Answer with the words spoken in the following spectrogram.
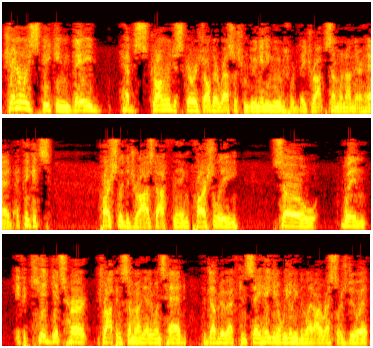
generally speaking, they have strongly discouraged all their wrestlers from doing any moves where they drop someone on their head. I think it's partially the Drozdov thing, partially so when if a kid gets hurt dropping someone on the other one's head, the WWF can say, hey, you know, we don't even let our wrestlers do it.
